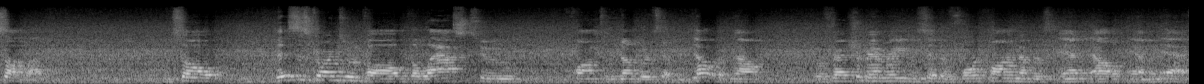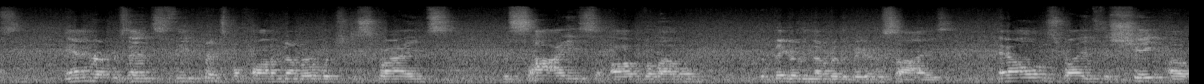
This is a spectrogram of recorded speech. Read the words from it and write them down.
sublevel. So this is going to involve the last two quantum numbers that we dealt with. Now, refresh your memory, we said there are four quantum numbers, N, L, M, and S. N represents the principal quantum number, which describes the size of the level. The bigger the number, the bigger the size. L describes the shape of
